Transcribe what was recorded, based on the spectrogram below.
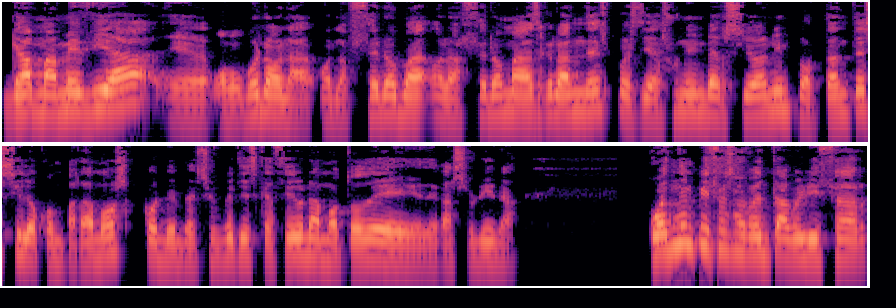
gama media, eh, o bueno, la, o, la cero, o las cero más grandes, pues ya es una inversión importante si lo comparamos con la inversión que tienes que hacer una moto de, gasolina. ¿Cuándo empiezas a rentabilizar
